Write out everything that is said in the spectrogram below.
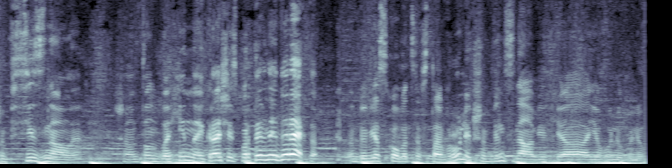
Щоб всі знали, що Антон Блахін найкращий спортивний директор. Обов'язково це встав в ролик, щоб він знав, як я його люблю.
